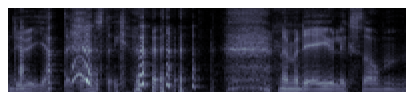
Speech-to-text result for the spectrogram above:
du är jättekonstig. Nej men det är ju liksom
